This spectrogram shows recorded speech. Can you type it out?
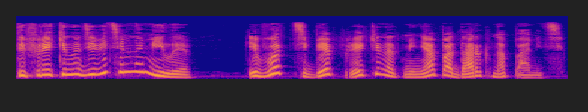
«Ты, Фрекин, удивительно милая, и вот тебе, Фрекин, от меня подарок на память».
